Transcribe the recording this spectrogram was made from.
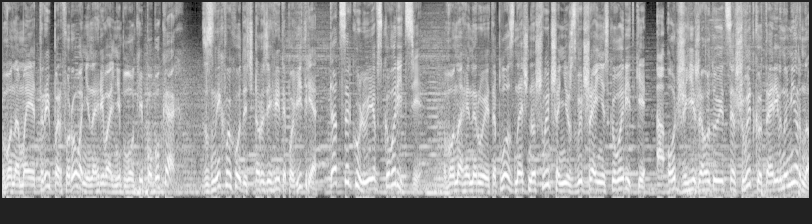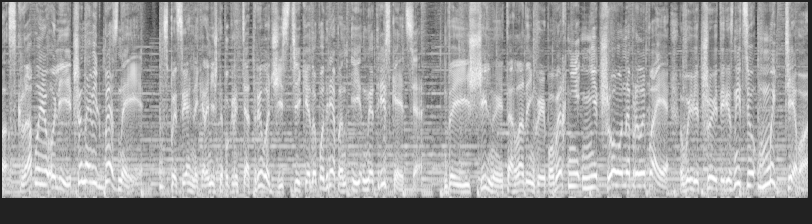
Вона має три перфоровані нагрівальні блоки по боках. З них виходить розігріте повітря та циркулює в сковорідці. Вона генерує тепло значно швидше, ніж звичайні сковорідки, а отже, їжа готується швидко та рівномірно, з краплею олії чи навіть без неї. Спеціальне керамічне покриття Trilogy стійке до подряпин і не тріскається. До її щільної та гладенької поверхні нічого не прилипає. Ви відчуєте різницю миттєво.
